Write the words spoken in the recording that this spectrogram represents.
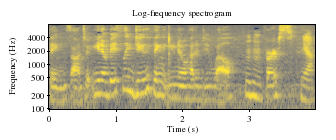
things onto it. You know, basically do the thing that you know how to do well Mm-hmm. first Yeah.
